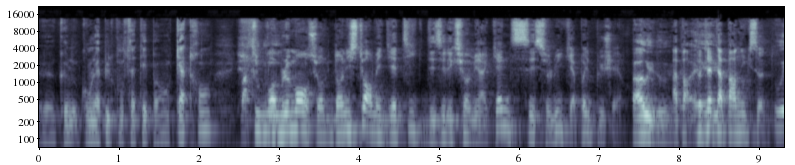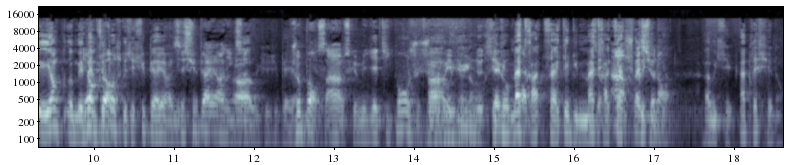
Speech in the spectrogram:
euh, qu'on a pu le constater pendant quatre ans. Bah, probablement, sur, dans l'histoire médiatique des élections américaines, c'est celui qui a pris le plus cher. Ah oui, peut-être à part Nixon. Oui, mais même je pense que c'est supérieur à Nixon. C'est supérieur à Nixon. Ah, oui, supérieur je pense, hein, parce que médiatiquement, je ah, vu une telle Ça a été du matraquage impressionnant. Ah oui, c'est impressionnant.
